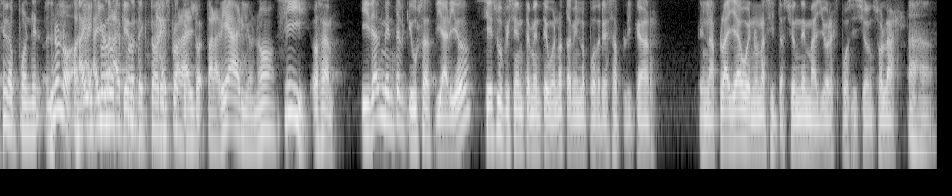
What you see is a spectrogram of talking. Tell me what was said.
te lo pones. No, no, O sea, hay, hay unos que- protectores hay para, el- para diario, ¿no? Sí, o sea, idealmente el que usas diario, si es suficientemente bueno, también lo podrías aplicar en la playa o en una situación de mayor exposición solar. Ajá.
